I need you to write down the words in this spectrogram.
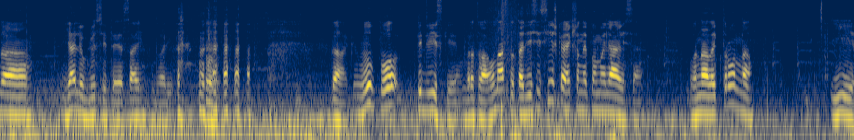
Да. Я люблю свій TSI 2 літра. Так, ну по підвіски, братва. У нас тут DCC-шка, якщо не помиляюся. Вона електронна і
